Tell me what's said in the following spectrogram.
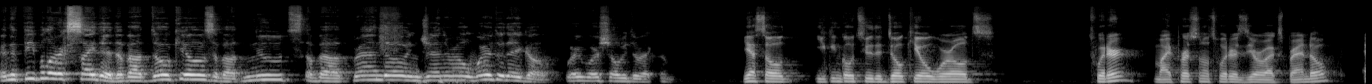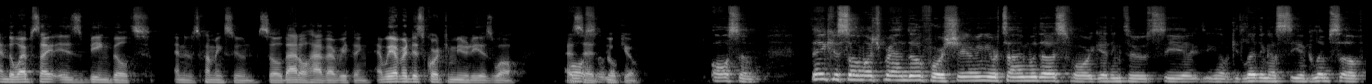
And if people are excited about Dokyos, about Newts, about Brando in general, where do they go? Where, where shall we direct them? Yeah, so you can go to the Dokyo World's Twitter. My personal Twitter is 0x Brando, and the website is being built and it's coming soon. So that'll have everything. And we have a Discord community as well, as awesome. said Dokyo. Awesome. Thank you so much, Brando, for sharing your time with us, for getting to see, you know, letting us see a glimpse of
